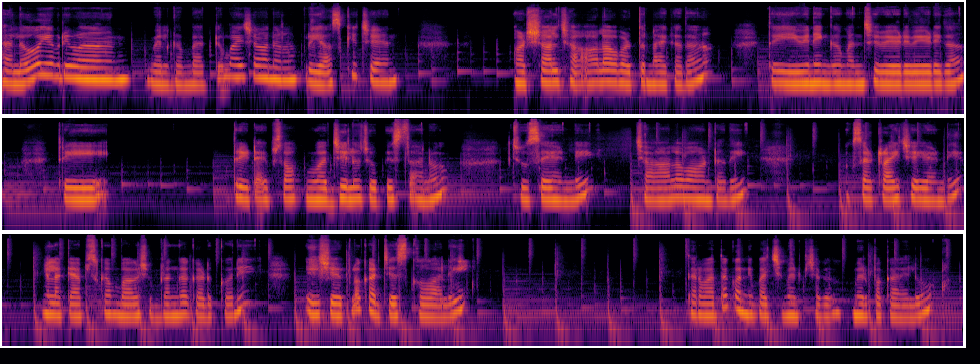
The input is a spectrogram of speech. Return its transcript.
Hello everyone welcome back to my channel Priya's kitchen వర్షాలు చాలా పడుతున్నాయి కదా? అయితే ఈవినింగ్ మంచి వేడి వేడిగా త్రీ త్రీ టైప్స్ ఆఫ్ బజ్జీలు చూపిస్తాను. చూసేయండి. చాలా బాగుంటుంది. ఒకసారి ట్రై చేయండి. ఇలా క్యాప్సికమ్ బాగా శుభ్రంగా కడుక్కొని ఈ షేప్లో కట్ చేసుకోవాలి. తర్వాత కొన్ని పచ్చిమిర్చి మిరపకాయలు.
